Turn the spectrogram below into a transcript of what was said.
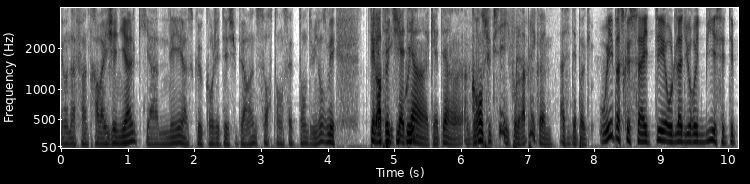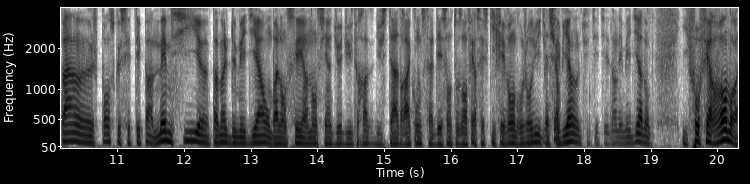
Et on a fait un travail génial qui a amené à ce que Quand j'étais Superman sorte en septembre 2011. Mais thérapeutique. Qui a été, un, qui a été un, grand succès, il faut le rappeler quand même, à cette époque. Oui, parce que ça a été au-delà du rugby et c'était pas, je pense que c'était pas, même si euh, pas mal de médias ont balancé un ancien dieu du, du stade raconte sa descente aux enfers, c'est ce qui fait vendre aujourd'hui, tu sais bien, tu étais dans les médias, donc il faut faire vendre.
